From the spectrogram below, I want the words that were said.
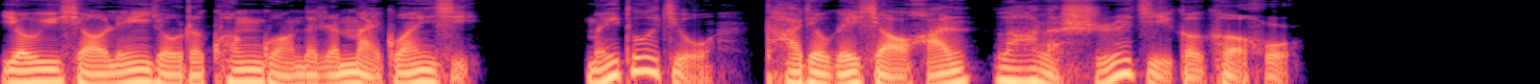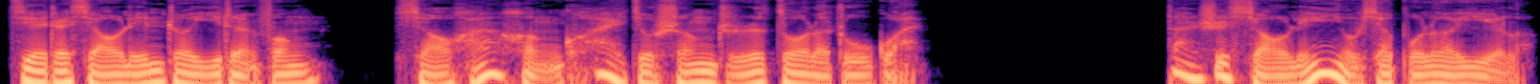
由于小林有着宽广的人脉关系，没多久他就给小韩拉了十几个客户。借着小林这一阵风，小韩很快就升职做了主管。但是小林有些不乐意了，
